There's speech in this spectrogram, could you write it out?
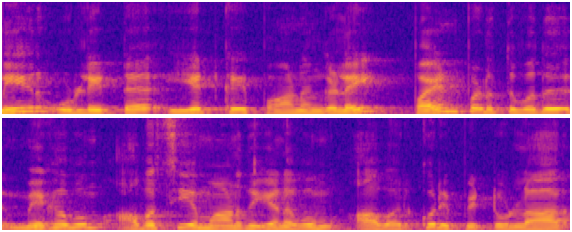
நீர் உள்ளிட்ட இயற்கை பானங்களை பயன்படுத்துவது மிகவும் அவசியமானது எனவும் அவர் குறிப்பிட்டுள்ளார்.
